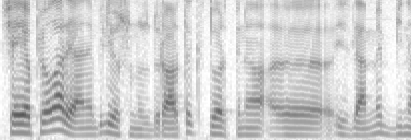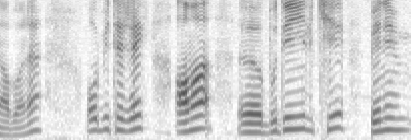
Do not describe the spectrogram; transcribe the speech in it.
şey yapıyorlar yani biliyorsunuzdur artık 4000 e, izlenme 1000 abone. O bitecek ama e, bu değil ki benim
